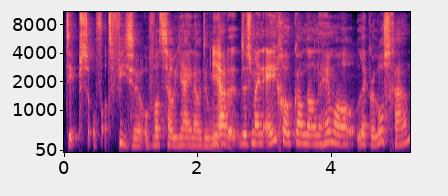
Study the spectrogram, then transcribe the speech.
tips of adviezen of wat zou jij nou doen. Ja. Nou, dus mijn ego kan dan helemaal lekker losgaan.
